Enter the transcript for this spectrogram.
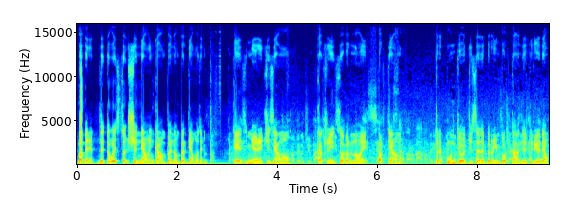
Va bene detto questo scendiamo in campo e non perdiamo tempo. Ok signori ci siamo. Calcio inizio per noi partiamo. Tre punti oggi sarebbero importanti perché ricordiamo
